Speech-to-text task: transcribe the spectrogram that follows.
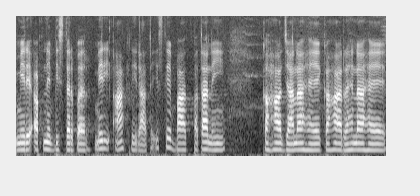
मेरे अपने बिस्तर पर, मेरी आखिरी रात है। इसके बाद पता नहीं कहाँ जाना है, कहाँ रहना है,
